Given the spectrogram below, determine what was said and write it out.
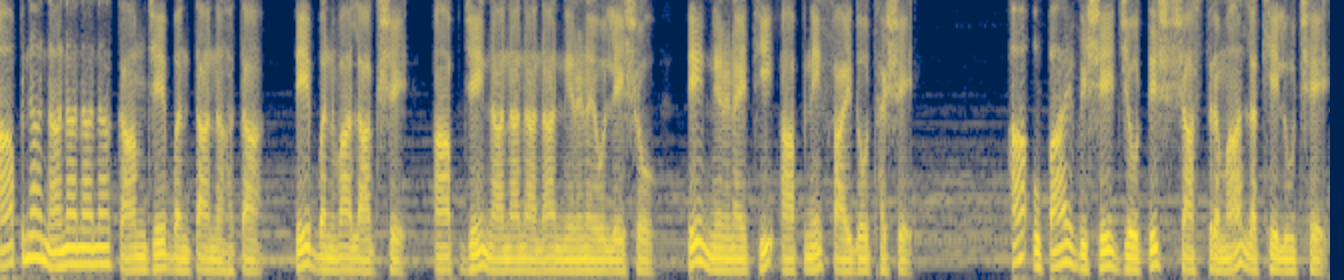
આપના નાના નાના કામ જે બનતા ન હતા તે બનવા લાગશે. આપ જે નાના નાના નિર્ણયો લેશો, તે નિર્ણયથી આપને ફાયદો થશે. આ ઉપાય વિશે જ્યોતિષ શાસ્ત્રમાં લખેલું છે.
